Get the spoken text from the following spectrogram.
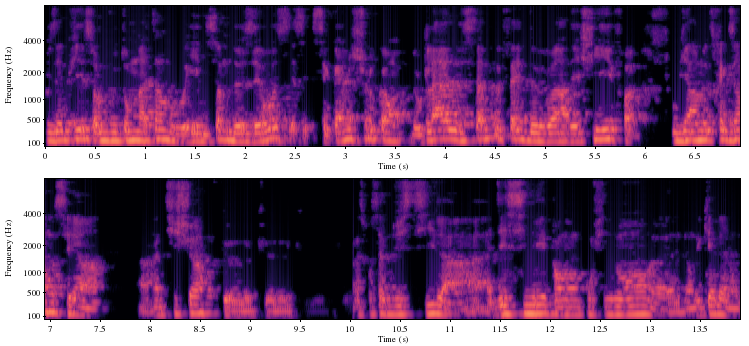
vous appuyez sur le bouton matin, vous voyez une somme de zéro, c'est quand même choquant. Donc là, le simple fait de voir des chiffres, ou bien un autre exemple, c'est un, un t-shirt que, que, responsable du style a, a dessiné pendant le confinement, euh, dans lequel elle,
